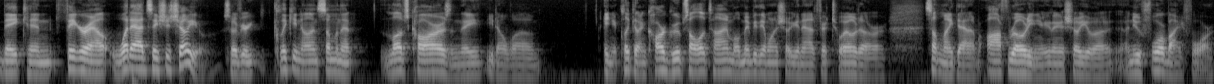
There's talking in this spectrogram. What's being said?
they can figure out what ads they should show you. So if you're clicking on someone that loves cars and they, you know, uh, and you're clicking on car groups all the time, well, maybe they want to show you an ad for Toyota or something like that. Off roading, you're going to show you a, a new 4x4.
